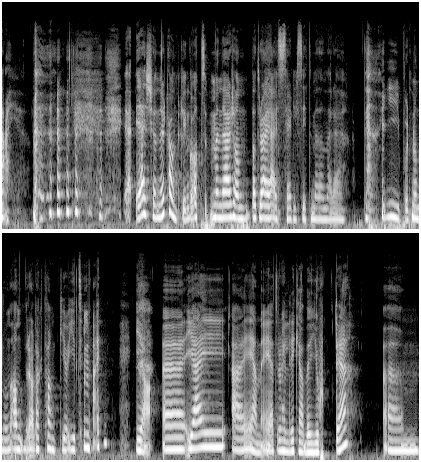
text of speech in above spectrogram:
Nei. jeg, jeg skjønner tanken godt, men det er sånn, da tror jeg jeg selv sitter med den derre Gi bort noe noen andre har lagt tanke i å gi til meg. Ja. eh, jeg er enig. Jeg tror heller ikke jeg hadde gjort det. Um,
